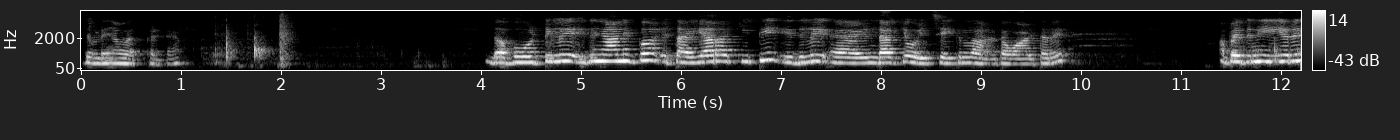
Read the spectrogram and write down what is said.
ഇതിവിടെ ഞാൻ വെക്കട്ടെ. ഇതാ ബോട്ടിൽ ഇത് ഞാനിപ്പോൾ തയ്യാറാക്കിയിട്ട് ഇതിൽ ഉണ്ടാക്കി ഒഴിച്ചേക്കുന്നതാണ് കേട്ടോ വാട്ടർ അപ്പോൾ ഇതിന് ഈ ഒരു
